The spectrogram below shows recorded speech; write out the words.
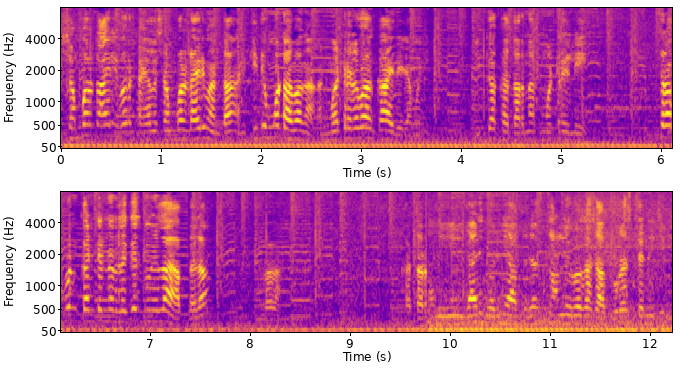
तो शंभर टायरी बरं का? याला शंभर टायरी म्हणता. आणि किती मोठा बघा. आणि मटेरियल बघा काय आहे त्याच्यामध्ये. इतका खतरनाक मटेरियल आहे. तर आपण कंटेनर लगेच मिळाला आपल्याला. बघा. खतरनाक. आणि गाडी भरली आपल्याला. चाललोय बघा सातू रस्त्याने गेली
